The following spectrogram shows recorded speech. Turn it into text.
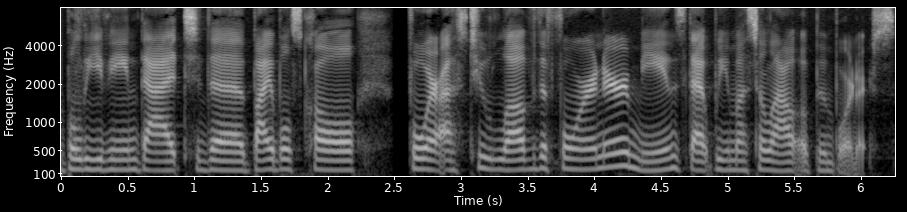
believing that the Bible's call for us to love the foreigner means that we must allow open borders,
